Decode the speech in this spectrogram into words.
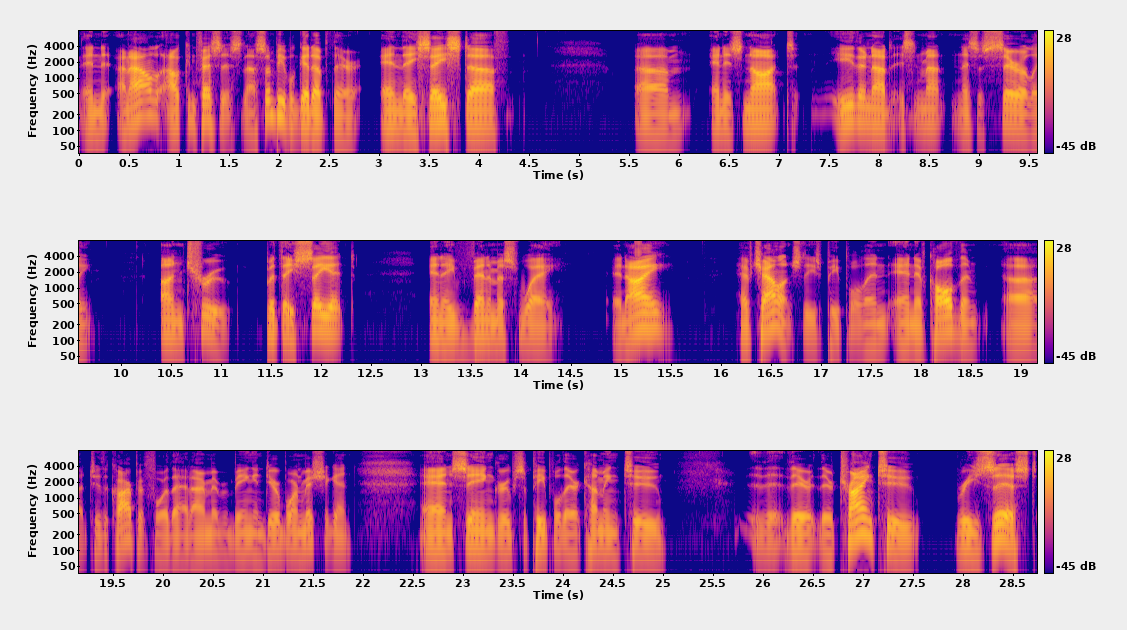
and and I'll I'll confess this. Now, some people get up there and they say stuff, um, and it's not either not it's not necessarily untrue, but they say it in a venomous way. And I have challenged these people and, and have called them uh, to the carpet for that. I remember being in Dearborn, Michigan, and seeing groups of people there coming to they're they're trying to resist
